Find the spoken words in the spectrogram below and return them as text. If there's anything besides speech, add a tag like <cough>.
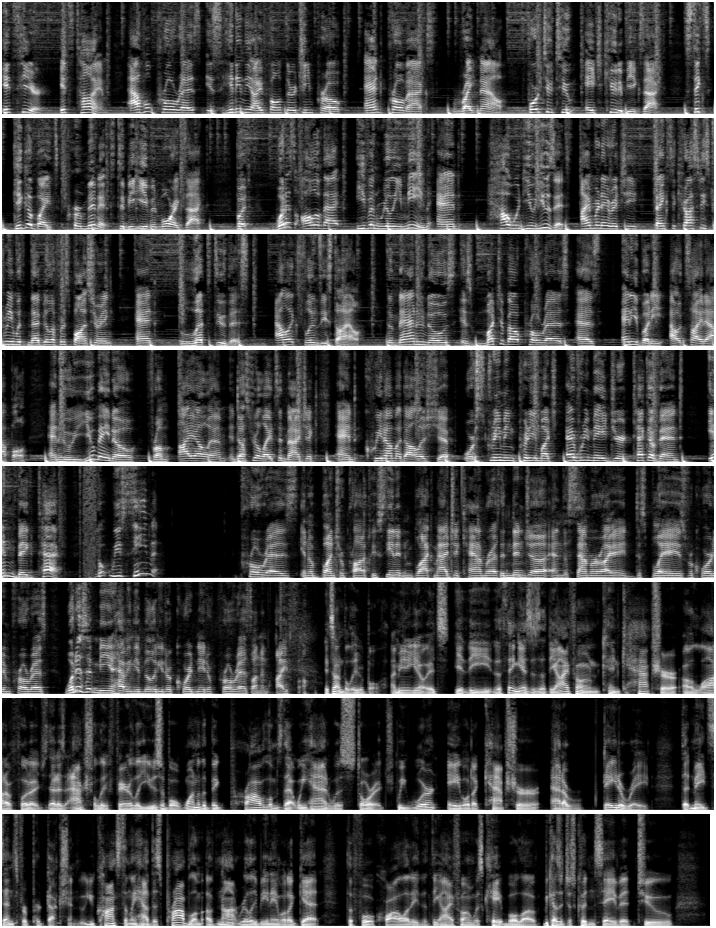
It's here. It's time. Apple ProRes is hitting the iPhone 13 Pro and Pro Max right now. 422 HQ to be exact. 6 gigabytes per minute to be even more exact. But what does all of that even really mean and how would you use it? I'm Rene Ritchie. Thanks to Curiosity Stream with Nebula for sponsoring and let's do this. Alex Lindsay style. The man who knows as much about ProRes as anybody outside Apple, and who you may know from ILM, Industrial Lights and Magic, and Queen Amidala's ship, or streaming pretty much every major tech event in big tech. We've seen ProRes in a bunch of products. We've seen it in Blackmagic cameras, the Ninja and the Samurai displays record in ProRes. What does it mean having the ability to record native ProRes on an iPhone? It's unbelievable. I mean, you know, it's it, the the thing is is that the iPhone can capture a lot of footage that is actually fairly usable. One of the big problems that we had was storage. We weren't able to capture at a data rate that made sense for production. You constantly had this problem of not really being able to get the full quality that the iPhone was capable of because it just couldn't save it to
